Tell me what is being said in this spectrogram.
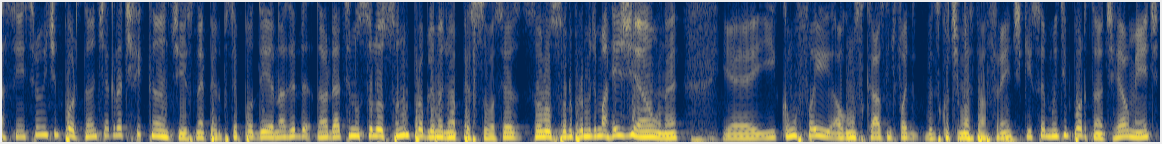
Assim, é extremamente importante e é gratificante isso, né, Pedro? Você poder, na, verdade, você não soluciona um problema de uma pessoa, você soluciona o problema de uma região, né? E, é, e como foi alguns casos que a gente pode discutir mais para frente, que isso é muito importante. Realmente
